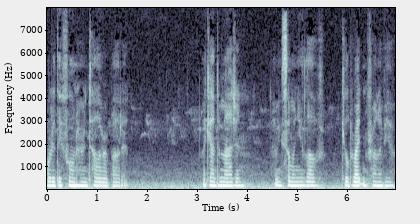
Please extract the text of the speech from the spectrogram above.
Or did they phone her and tell her about it? I can't imagine having someone you love killed right in front of you.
